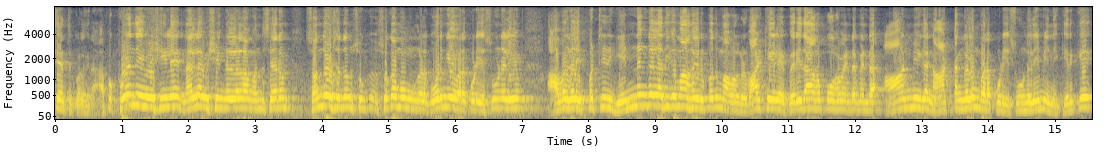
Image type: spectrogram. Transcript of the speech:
சேர்த்துக் கொள்கிறார். அப்போ குழந்தை விஷயிலே நல்ல விஷயங்கள் எல்லாம் வந்து சேரும். சந்தோஷத்தும் சுகமும் உங்களுக்கு ஒருங்கே வரக்கூடிய சூழ்நிலையும் அவர்களை பற்றிய எண்ணங்கள் அதிகமாக இருப்பதும் அவர்கள் வாழ்க்கையிலே பெரிதாக போக வேண்டும் என்ற ஆன்மீக நாட்டங்களும் வரக்கூடிய சூழ்நிலையும் இன்றைக்கி இருக்குது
